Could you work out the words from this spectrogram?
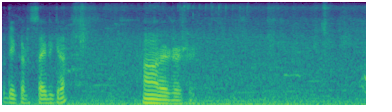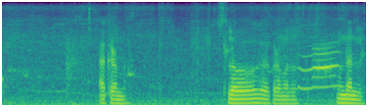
కొద్దిగా ఇక్కడ సైడ్కి రా. ఆ, రైట్ రైట్ రైట్ అక్కడ స్లోగా అక్కడ మళ్ళీ ఉండండి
